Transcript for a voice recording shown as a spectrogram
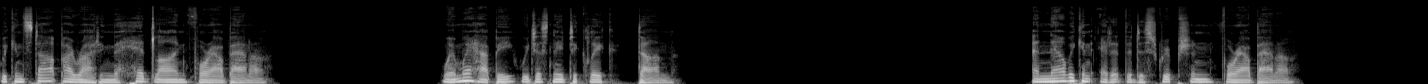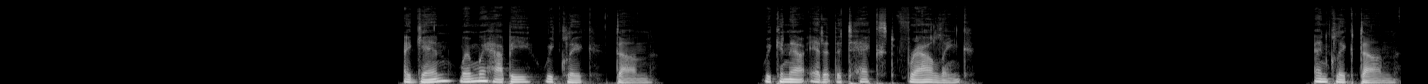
We can start by writing the headline for our banner. When we're happy, we just need to click Done. And now we can edit the description for our banner. Again, when we're happy, we click Done. We can now edit the text for our link and click Done.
